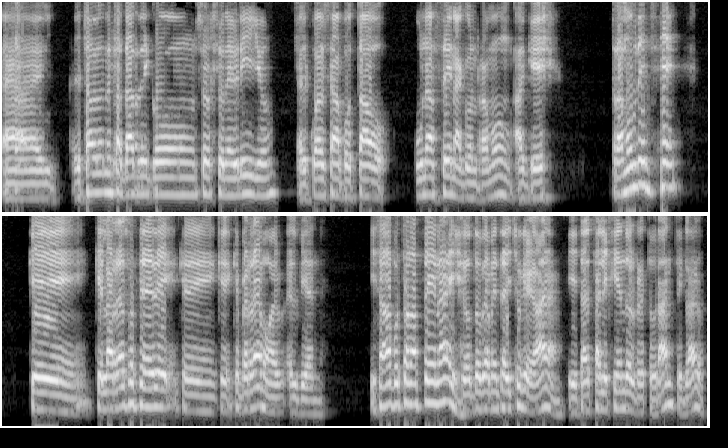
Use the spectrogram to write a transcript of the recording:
Ah, estaba hablando esta tarde con Sergio Negrillo, el cual se ha apostado una cena con Ramón a que Ramón dice que, que la Real Sociedad que, que, que perdemos el, el viernes. Y se han apostado una cena y el otro obviamente ha dicho que gana. Y está, está eligiendo el restaurante, claro.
